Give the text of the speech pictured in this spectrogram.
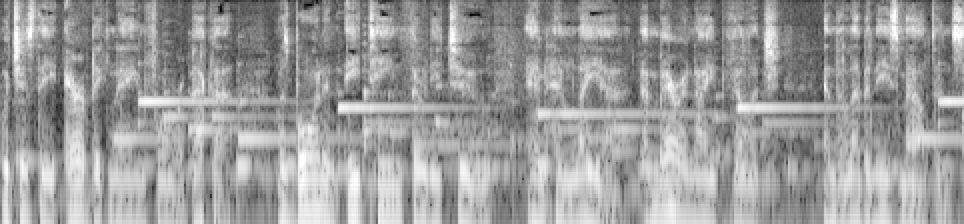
which is the Arabic name for Rebecca, was born in 1832 in Himlaya, a Maronite village in the Lebanese mountains.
